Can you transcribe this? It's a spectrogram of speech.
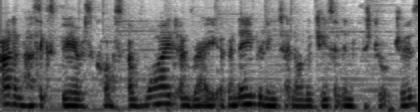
Adam has experience across a wide array of enabling technologies and infrastructures,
